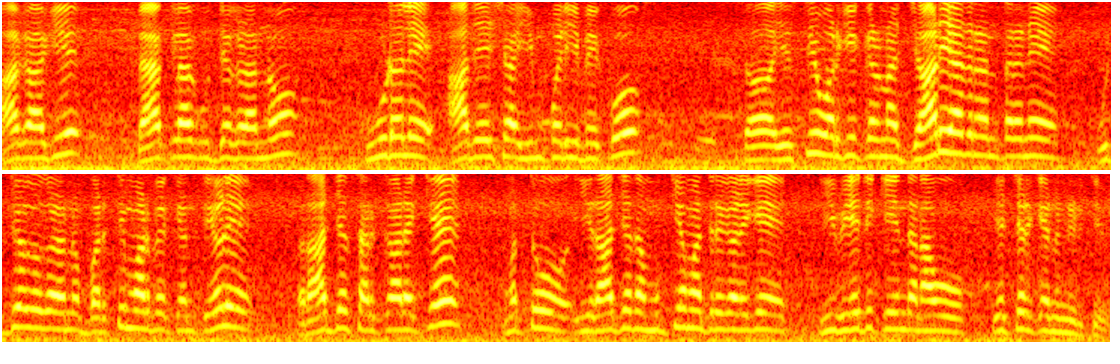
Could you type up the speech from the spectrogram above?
ಹಾಗಾಗಿ ಬ್ಯಾಕ್ಲಾಗ್ ಹುದ್ದೆಗಳನ್ನು ಕೂಡಲೇ ಆದೇಶ ಹಿಂಪಡಿಬೇಕು ಸ ಎಸ್ ಸಿ ವರ್ಗೀಕರಣ ಜಾರಿಯಾದ ನಂತರನೇ ಉದ್ಯೋಗಗಳನ್ನು ಭರ್ತಿ ಮಾಡಬೇಕಂತೇಳಿ ರಾಜ್ಯ ಸರ್ಕಾರಕ್ಕೆ ಮತ್ತು ಈ ರಾಜ್ಯದ ಮುಖ್ಯಮಂತ್ರಿಗಳಿಗೆ ಈ ವೇದಿಕೆಯಿಂದ ನಾವು ಎಚ್ಚರಿಕೆಯನ್ನು ನೀಡ್ತೀವಿ.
